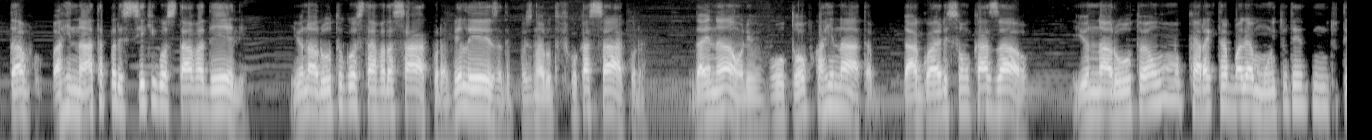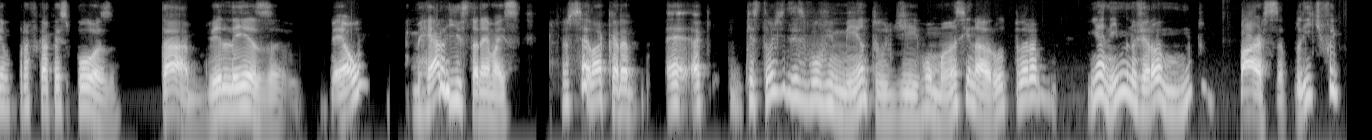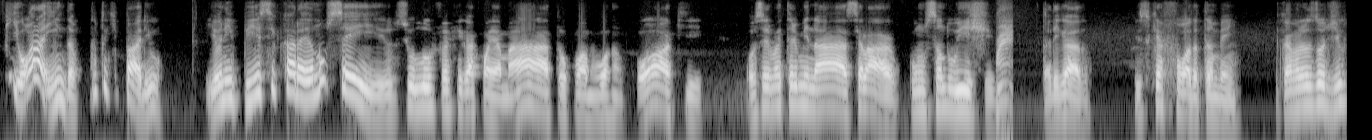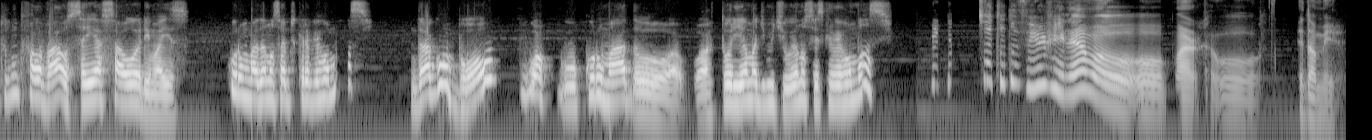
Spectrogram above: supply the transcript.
a Hinata parecia que gostava dele. E o Naruto gostava da Sakura, beleza. Depois o Naruto ficou com a Sakura. Daí não, ele voltou com a Hinata. Daí Agora eles são um casal. E o Naruto é um cara que trabalha muito, tem muito tempo pra ficar com a esposa. Tá, beleza. É um realista, né? Mas, sei lá, cara, é, a questão de desenvolvimento de romance em Naruto era. Em anime, no geral, é muito parça. Bleach foi pior ainda. Puta que pariu. E One Piece, cara, eu não sei se o Luffy vai ficar com a Yamato, ou com a boa Hancock, ou se ele vai terminar, sei lá, com um sanduíche, tá ligado? Isso que é foda também. O Cavaleiro do Zodíaco, todo mundo falava, ah, eu sei a Saori, mas Kurumada não sabe escrever romance. Dragon Ball, o, o Kurumada, o, o Toriyama admitiu, eu não sei escrever romance. Isso é tudo virgem, né, o, o Marco, o Edalmir?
